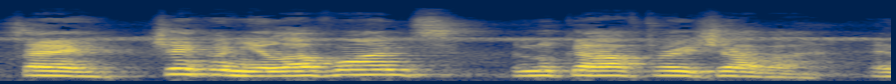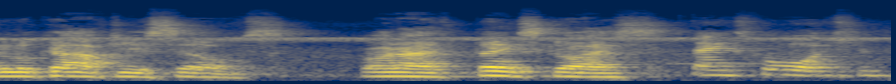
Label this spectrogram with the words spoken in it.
So check on your loved ones and look after each other and look after yourselves. Righto, thanks guys. Thanks for watching.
